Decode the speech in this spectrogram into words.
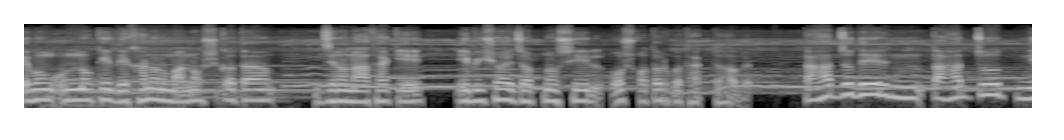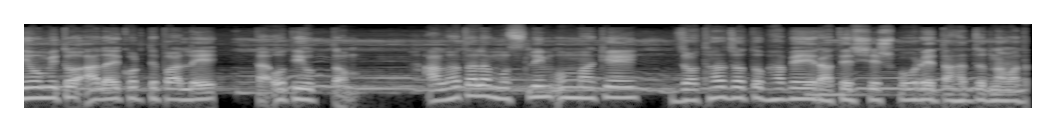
এবং অন্যকে দেখানোর মানসিকতা যেন না থাকে এ বিষয়ে যত্নশীল ও সতর্ক থাকতে হবে। তাহাজ্জুদের তাহাজ্জুদ নিয়মিত আদায় করতে পারলে তা অতি উত্তম। আল্লাহ তালা মুসলিম উম্মাকে যথাযথভাবে রাতের শেষ পরে তাহাজ্জুদ নামাজ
